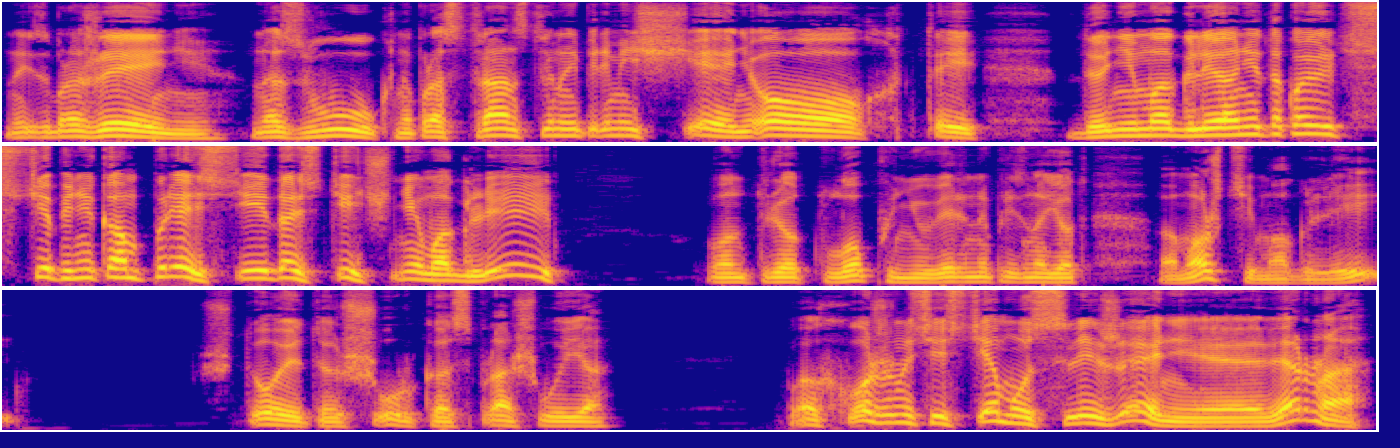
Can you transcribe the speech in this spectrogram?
на изображение, на звук, на пространственное перемещение. Ох ты! Да не могли они такой степени компрессии достичь, не могли! Он трет лоб и неуверенно признает. А может, и могли. Что это, Шурка, спрашиваю я. Похоже на систему слежения, верно?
